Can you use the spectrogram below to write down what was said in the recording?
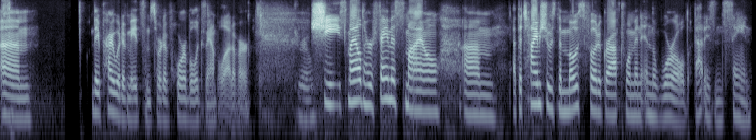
Um, they probably would have made some sort of horrible example out of her. True. She smiled her famous smile. Um, at the time, she was the most photographed woman in the world. That is insane.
